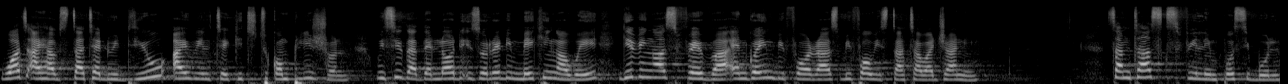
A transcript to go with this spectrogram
what I have started with you, I will take it to completion. We see that the Lord is already making a way, giving us favor, and going before us before we start our journey. Some tasks feel impossible.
